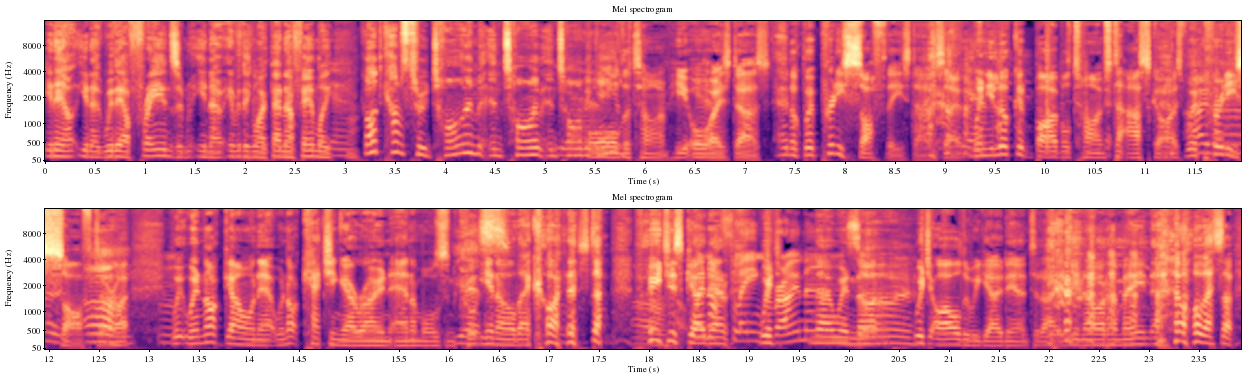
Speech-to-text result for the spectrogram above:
in our, you know, with our friends and, you know, everything like that in our family, Yeah. God comes through time and time and time Yeah. again. All the time. He always does. And- look, we're pretty soft these days. So Yeah. when you look at Bible times to us guys, we're I pretty know. soft, Oh. all right? We, we're not going out. We're not catching our own animals and, Yes. cook, you know, all that kind of stuff. We just go We're not down. fleeing which, the Romans No, we're not. No. Which aisle do we go down today? You know what I mean? all that stuff.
